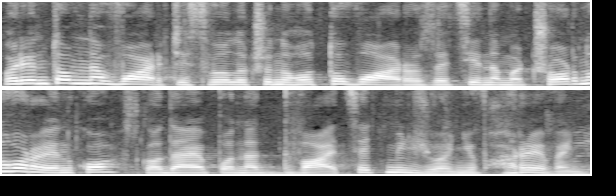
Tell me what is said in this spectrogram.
Орієнтовна вартість вилученого товару за цінами чорного ринку складає понад 20 мільйонів гривень.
